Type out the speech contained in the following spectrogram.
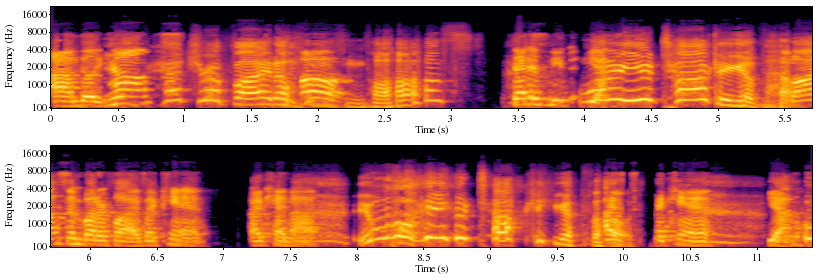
Um, they'll eat You're moths. petrified of oh, moths. That isn't even. What yeah. are you talking about? Moths and butterflies. I can't. I cannot. What are you talking about? I, I can't. Yeah.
